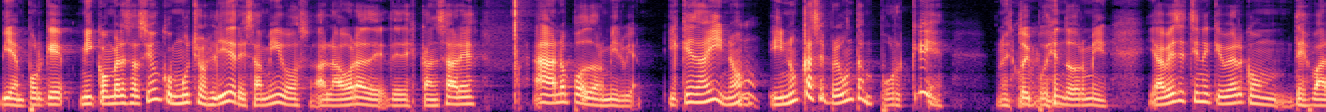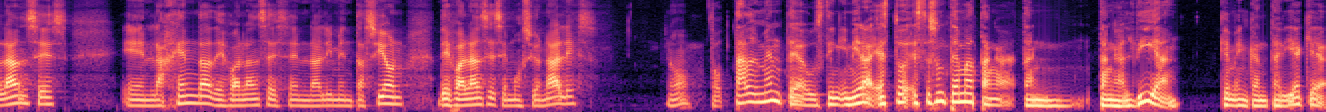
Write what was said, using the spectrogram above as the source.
Bien, porque mi conversación con muchos líderes, amigos, a la hora de, descansar es, ah, no puedo dormir bien. Y queda ahí, ¿no? Y nunca se preguntan por qué no estoy pudiendo dormir. Y a veces tiene que ver con desbalances en la agenda, desbalances en la alimentación, desbalances emocionales. ¿No? Totalmente, Agustín. Y mira, esto, este es un tema tan, tan, tan al día que me encantaría que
